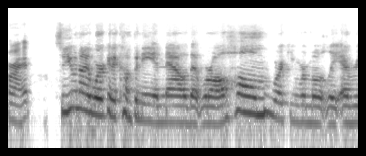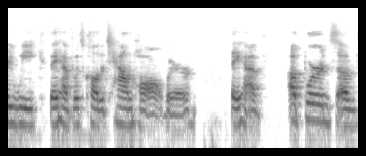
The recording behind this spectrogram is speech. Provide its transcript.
All right. So you and I work at a company, and now that we're all home working remotely every week, they have what's called a town hall where they have upwards of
